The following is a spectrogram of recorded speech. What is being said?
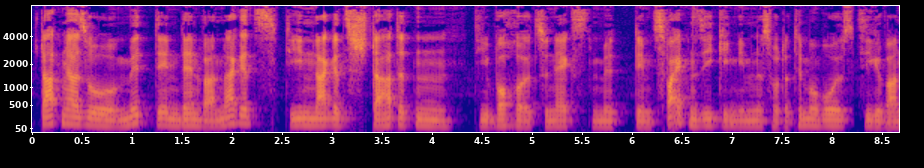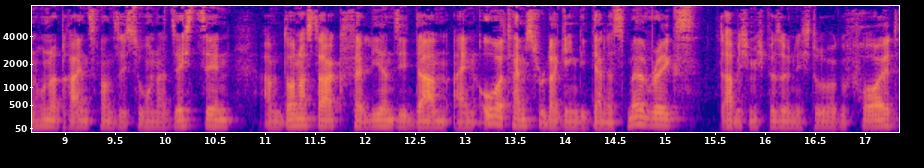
Starten wir also mit den Denver Nuggets. Die Nuggets starteten die Woche zunächst mit dem zweiten Sieg gegen die Minnesota Timberwolves. Sie gewannen 123 zu 116. Am Donnerstag verlieren sie dann einen Overtime-Thriller gegen die Dallas Mavericks. Da habe ich mich persönlich drüber gefreut.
